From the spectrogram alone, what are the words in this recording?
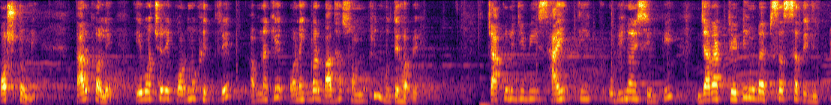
অষ্টমে। তার ফলে এবছরে কর্মক্ষেত্রে আপনাকে অনেকবার বাধার সম্মুখীন হতে হবে। চাকুরিজীবী, সাহিত্যিক, অভিনয় শিল্পী যারা ট্রেডিং ব্যবসার সাথে যুক্ত,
